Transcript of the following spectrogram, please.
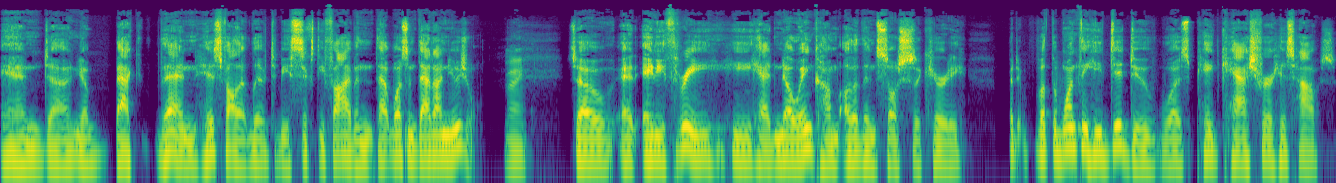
And, uh, you know, back then, his father lived to be 65, and that wasn't that unusual. Right. So at 83, he had no income other than Social Security. But, but the one thing he did do was paid cash for his house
